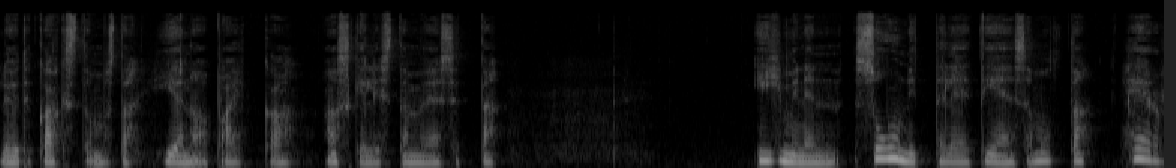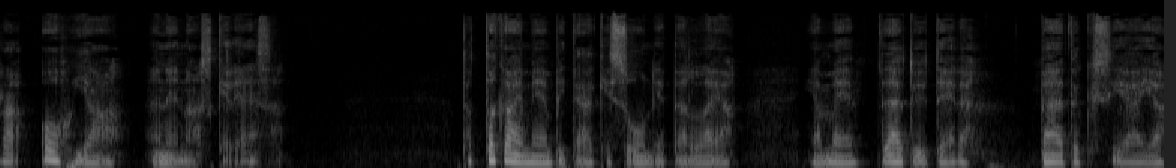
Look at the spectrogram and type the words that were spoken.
löytyi kaksi tuommoista hienoa paikkaa askelista myös, että ihminen suunnittelee tiensä, mutta Herra ohjaa hänen askeleensa. Totta kai meidän pitääkin suunnitella ja, ja meidän täytyy tehdä päätöksiä ja,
